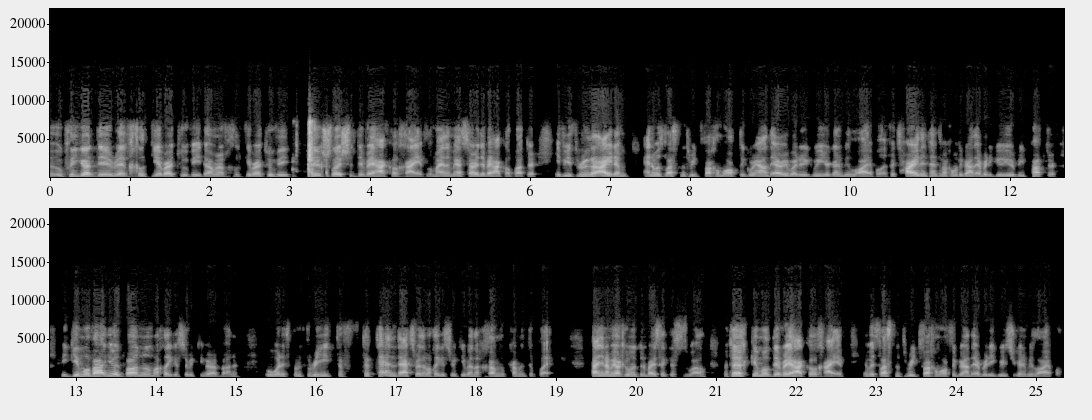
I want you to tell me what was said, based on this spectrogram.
Upliga de Rev Chilki Bar Tuvi, Damar Rev Chilki Bar Tuvi, Shloisha Divrei Hakal Chayiv, L'mayla Me'asar Divrei Hakal Pater. If you threw the item and it was less than three tefachim off the ground, everybody agree you're going to be liable. If it's higher than ten tefachim off the ground, everybody agree you'll be Pater. But when it's from three to, to ten, that's where the Machlekes Rekiva and the Chum come into play. If it's less than three tefachim off the ground, everybody agrees you're going to be liable.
